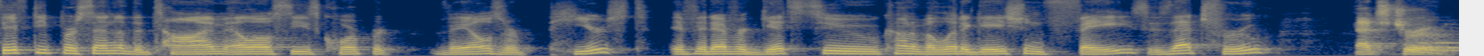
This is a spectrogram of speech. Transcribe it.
Fifty percent of the time, LLC's corporate veils are pierced if it ever gets to kind of a litigation phase. Is that true? That's true.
